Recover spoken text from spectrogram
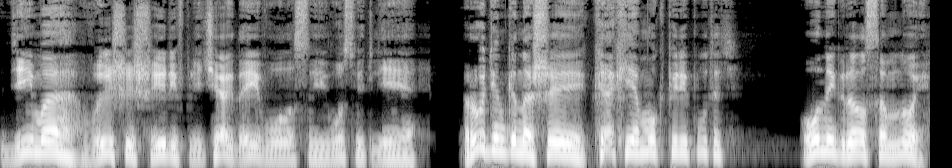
Дима выше, шире в плечах, да и волосы его светлее. Родинка на шее, как я мог перепутать? Он играл со мной,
